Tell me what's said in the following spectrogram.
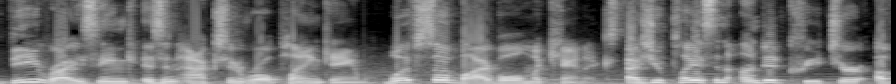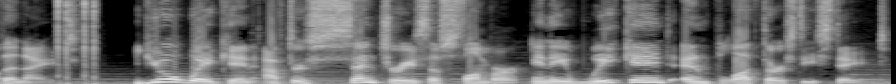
V Rising is an action role-playing game with survival mechanics as you play as an undead creature of the night. You awaken after centuries of slumber in a weakened and bloodthirsty state.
